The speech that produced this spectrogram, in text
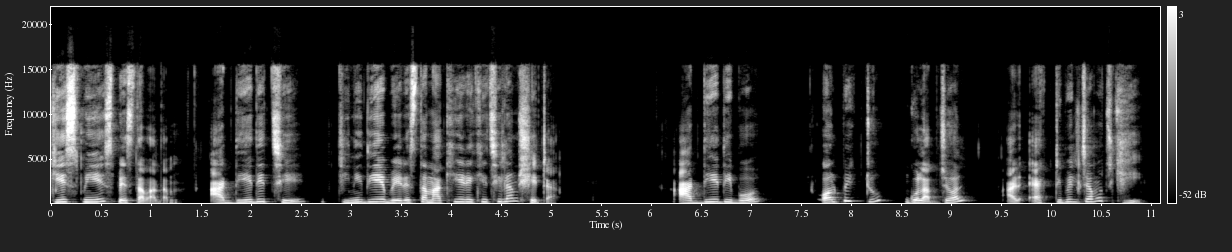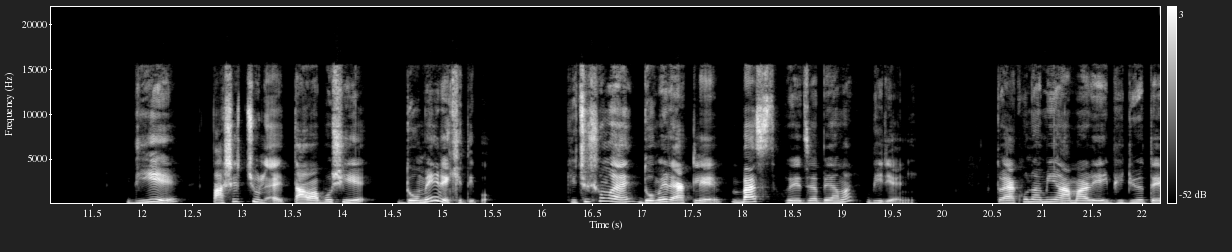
কিশমিশ পেস্তা বাদাম। আর দিয়ে দিচ্ছি, চিনি দিয়ে বেরেস্তা মাখিয়ে রেখেছিলাম সেটা। আর দিয়ে দিব অল্প একটু গোলাপ জল আর এক টেবিল চামচ ঘি। দিয়ে পাশের চুলায় তাওয়া বসিয়ে দমে রেখে দিব। কিছু সময় দমে রাখলে ব্যাস হয়ে যাবে আমার বিরিয়ানি। তো এখন আমি আমার এই ভিডিওতে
